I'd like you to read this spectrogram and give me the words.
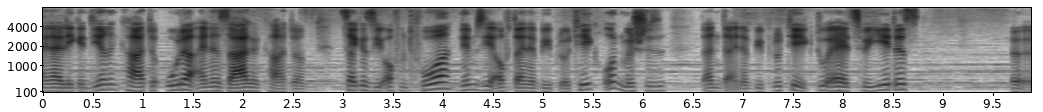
einer legendären Karte oder einer Sagelkarte. Zeige sie offen vor, nimm sie auf deine Bibliothek und mische dann deine Bibliothek. Du erhältst für jedes äh,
